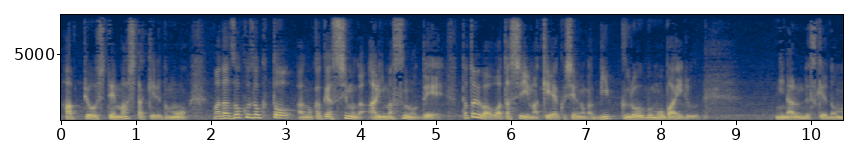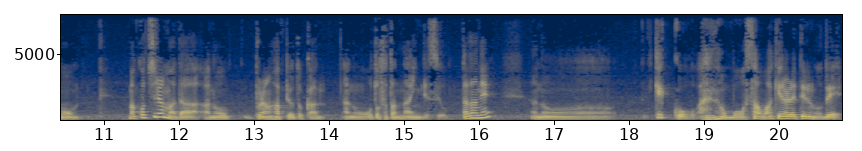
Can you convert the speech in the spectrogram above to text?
発表してましたけれどもまだ続々とあの格安 SIM がありますので例えば私今契約しているのがビッグローブモバイルになるんですけれども、まあ、こちらまだあのプラン発表とかあの音沙汰ないんですよ。ただねあのー結構あのもう差を分けられてるので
